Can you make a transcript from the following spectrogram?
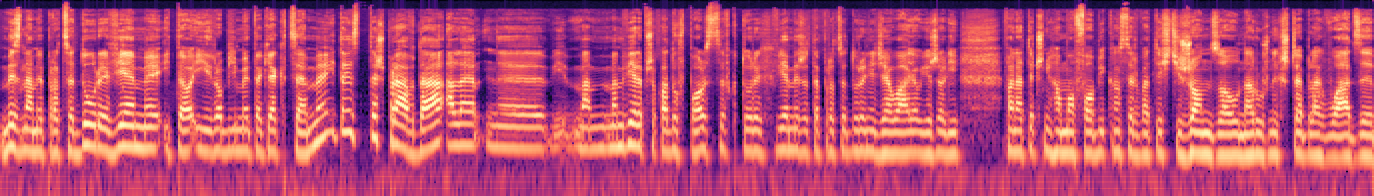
my znamy procedury, wiemy i to i robimy tak jak chcemy i to jest też prawda, ale y, mam, mamy wiele przykładów w Polsce, w których wiemy, że te procedury nie działają, jeżeli fanatyczni homofobi, konserwatyści rządzą na różnych szczeblach władzy,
